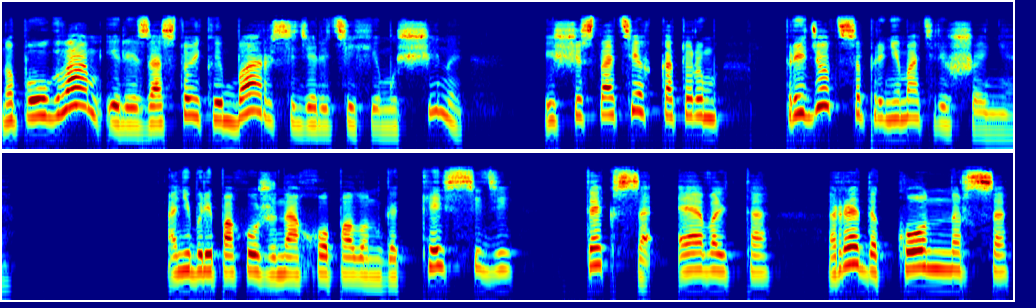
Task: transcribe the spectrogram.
Но по углам или за стойкой бара сидели тихие мужчины из числа тех, которым придется принимать решения. Они были похожи на Хопалонга Кессиди, Текса Эвальта, Реда Коннорса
